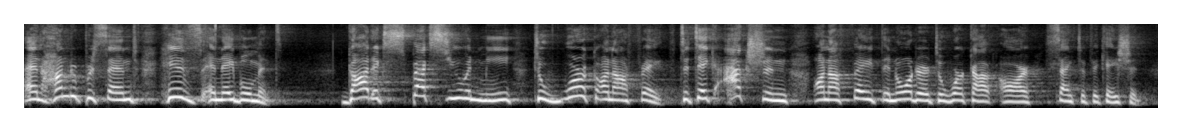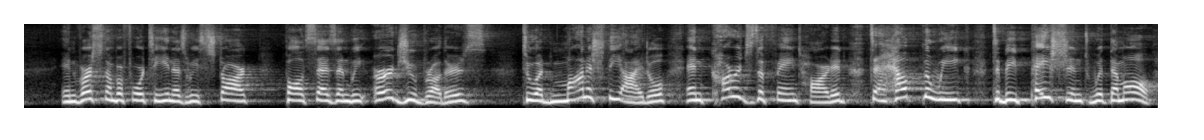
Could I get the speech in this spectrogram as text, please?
and 100% His enablement. God expects you and me to work on our faith, to take action on our faith in order to work out our sanctification. In verse number 14, as we start, Paul says, And we urge you, brothers, to admonish the idle, encourage the faint hearted, to help the weak, to be patient with them all.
